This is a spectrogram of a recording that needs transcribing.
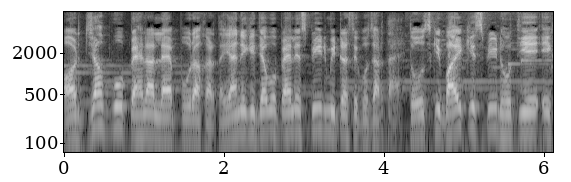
और जब वो पहला लैप पूरा करता है, यानी कि जब वो पहले स्पीड मीटर से गुजरता है तो उसकी बाइक की स्पीड होती है एक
